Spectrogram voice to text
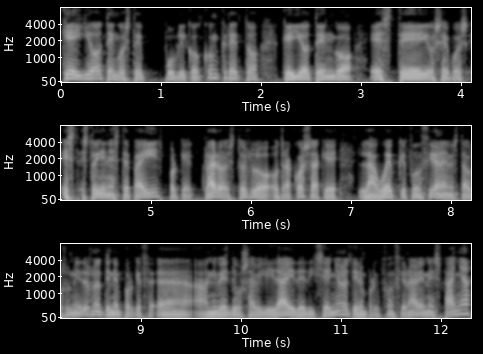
que yo tengo este público concreto, que yo tengo este, yo sé, pues est- estoy en este país, porque claro, esto es lo, otra cosa, que la web que funciona en Estados Unidos no tiene por qué, eh, a nivel de usabilidad y de diseño, no tiene por qué funcionar en España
